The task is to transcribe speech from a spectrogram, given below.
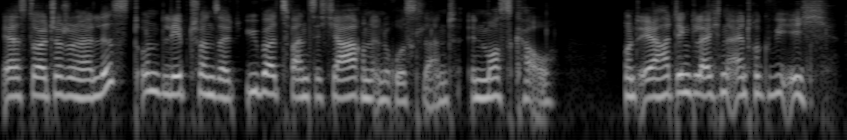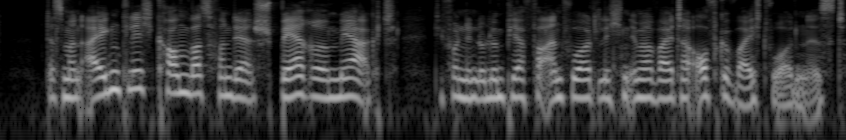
Er ist deutscher Journalist und lebt schon seit über 20 Jahren in Russland, in Moskau. Und er hat den gleichen Eindruck wie ich, dass man eigentlich kaum was von der Sperre merkt, die von den Olympia-Verantwortlichen immer weiter aufgeweicht worden ist.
